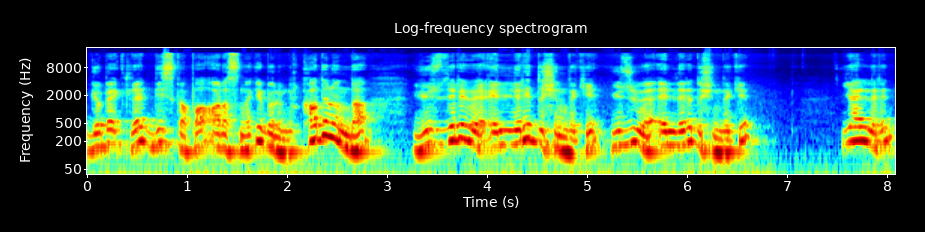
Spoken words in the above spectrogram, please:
göbekle diz kapağı arasındaki bölümdür. Kadının da yüzleri ve elleri dışındaki, yüzü ve elleri dışındaki yerlerin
